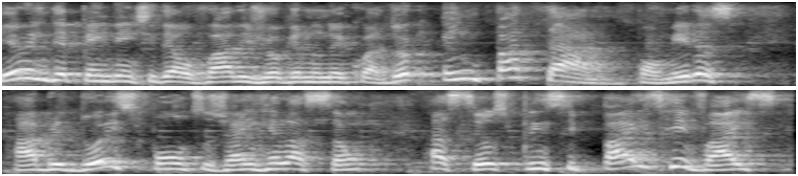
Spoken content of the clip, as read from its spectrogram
e o Independente Del Valle jogando no Equador empataram. Palmeiras abre dois pontos já em relação a seus principais rivais,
